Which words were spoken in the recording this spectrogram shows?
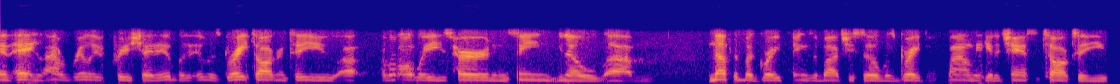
and hey, I really appreciate it. It was it was great talking to you. I, I've always heard and seen, you know, um, nothing but great things about you. So it was great to finally get a chance to talk to you.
